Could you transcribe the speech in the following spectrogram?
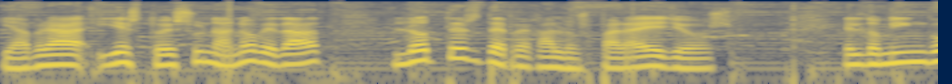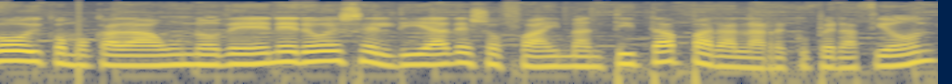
y habrá, y esto es una novedad, lotes de regalos para ellos. El domingo y como cada 1 de enero es el día de sofá y mantita para la recuperación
